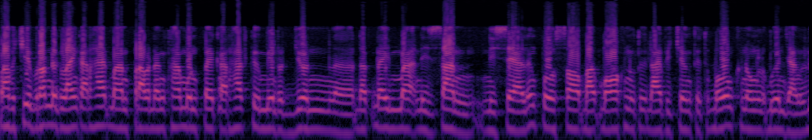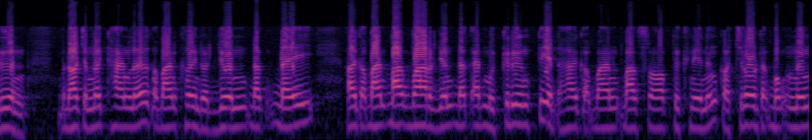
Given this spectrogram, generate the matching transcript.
បាទប្រជាពលរដ្ឋនៅកន្លែងកាត់ហេតុបានប្រាប់ដឹងថាមុនពេលកាត់ហេតុគឺមានរថយន្តដឹកដីម៉ាកនីសាន់នីសែលនឹងពោសបើកបរក្នុងទិសដៅពីជើងទៅត្បូងក្នុងលបឿនយ៉ាងលឿនមកដល់ចំណុចខាងលើក៏បានឃើញរថយន្តដឹកដីហើយក៏បានបើកវ៉ារថយន្តដឹកឥតមួយគ្រឿងទៀតហើយក៏បានបើកស្របទៅគ្នានឹងក៏ជ្រុលទៅបុកនឹង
